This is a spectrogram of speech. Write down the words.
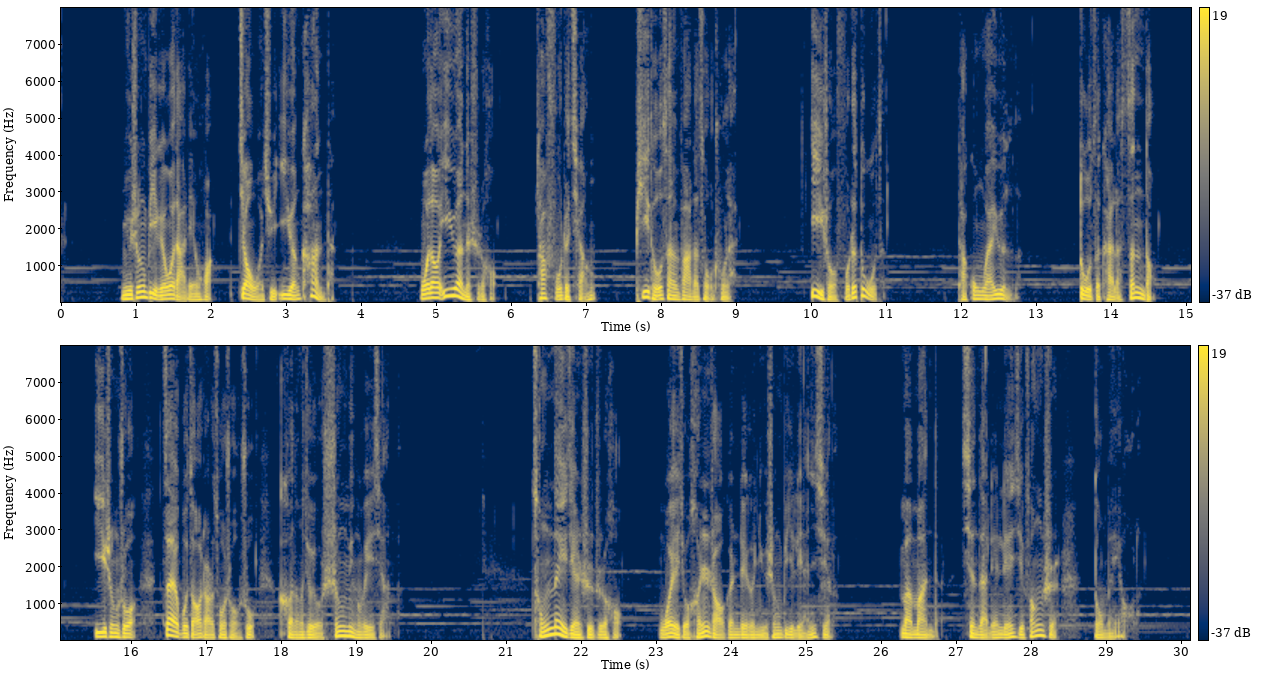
女生 B 给我打电话，叫我去医院看她。我到医院的时候，她扶着墙，披头散发的走出来，一手扶着肚子，她宫外孕了，肚子开了三刀。医生说，再不早点做手术，可能就有生命危险了。从那件事之后，我也就很少跟这个女生 B 联系了。慢慢的，现在连联系方式都没有了。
